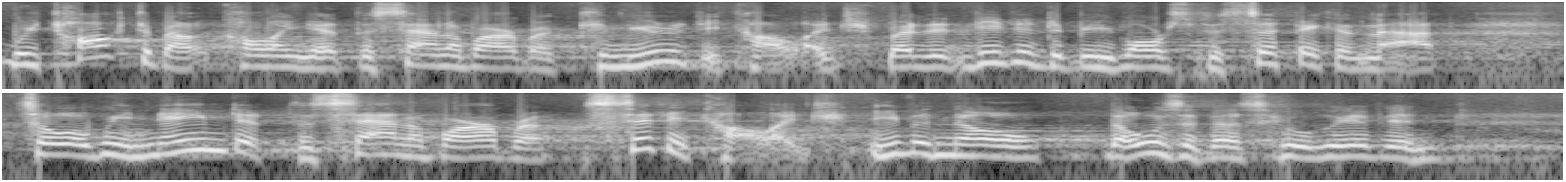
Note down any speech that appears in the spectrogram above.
we talked about calling it the Santa Barbara Community College, but it needed to be more specific than that. So we named it the Santa Barbara City College, even though those of us who live in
